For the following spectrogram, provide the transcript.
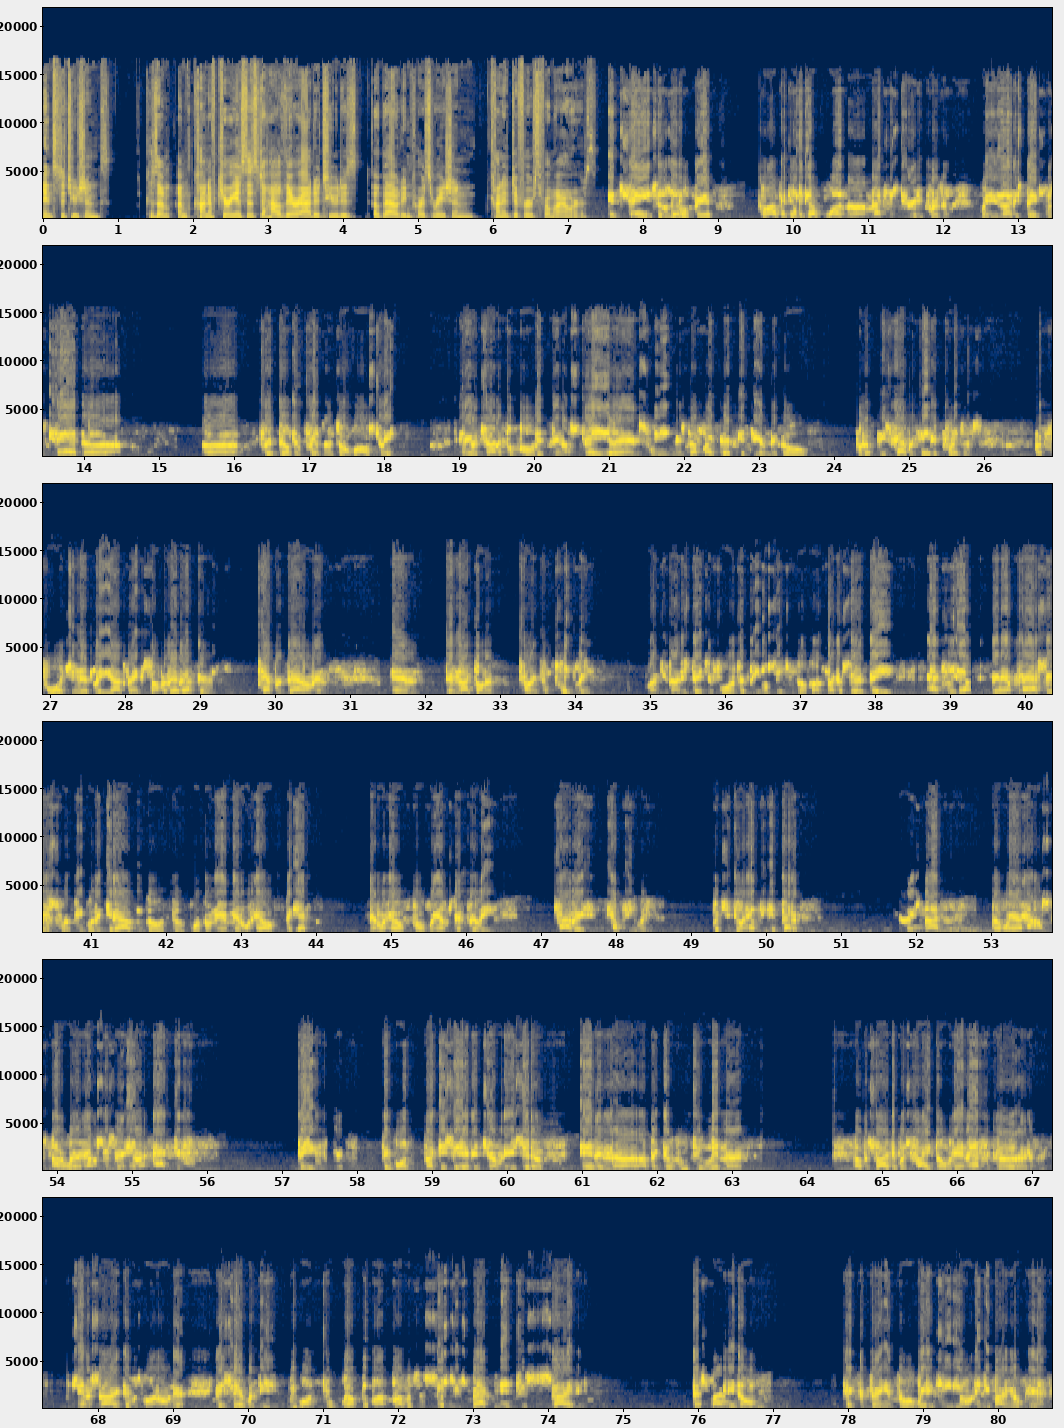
institutions? Because I'm I'm kind of curious as to how their attitude is about incarceration kind of differs from ours it changed a little bit. Cause I think they only got one uh, maximum security prison. When the United States was had uh, uh, building prisons on Wall Street, and they were trying to promote it in Australia and Sweden and stuff like that, get them to go put up these fabricated prisons. But fortunately, I think some of that has been tampered down, and and they're not going to turn completely like the United States as far their penal system goes. Like I said, they actually have they have passes for people to get out and go do work on their mental health. They get mental health programs that really try to help you with what you're doing, help you get better. It's not a warehouse. It's not a warehouse. It's an interactive thing. They want, like they said in Germany, they said, uh, in, in uh, I think the Hutu in uh, other side that was fighting over there in Africa, genocide that was going on there. They said we need, we want to welcome our brothers and sisters back into society. That's why they don't take the thing and throw away the key on anybody over there.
